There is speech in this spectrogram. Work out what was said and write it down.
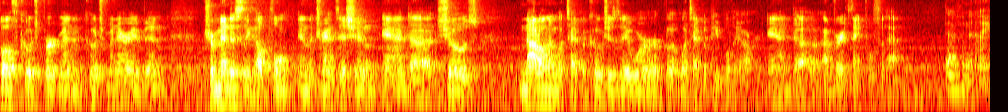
both Coach Bertman and Coach Mainieri have been tremendously helpful in the transition and uh, shows not only what type of coaches they were, but what type of people they are. And uh, I'm very thankful for that. Definitely.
